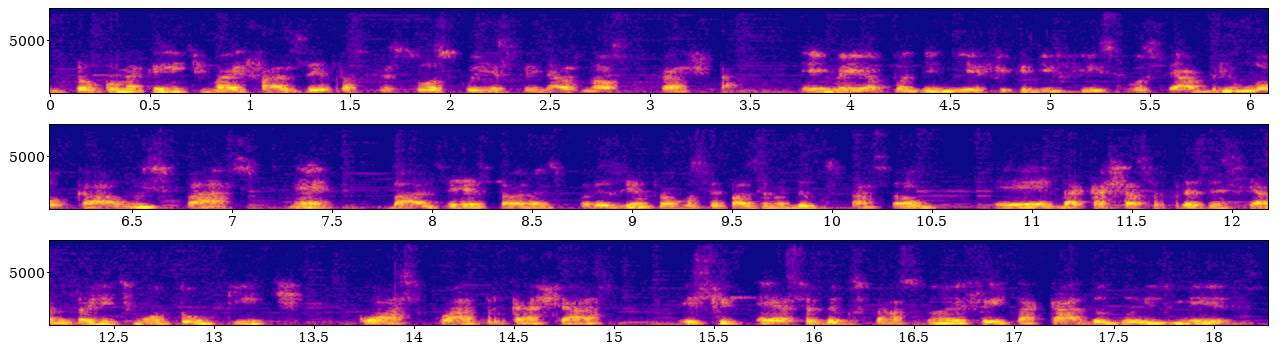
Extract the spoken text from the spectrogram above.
Então, como é que a gente vai fazer para as pessoas conhecerem as nossas cachaças? Em meio à pandemia, fica difícil você abrir um local, um espaço, né? Bares e restaurantes, por exemplo, para você fazer uma degustação é, da cachaça presencial. Então, a gente montou um kit com as quatro cachaças. Esse, essa degustação é feita a cada dois meses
